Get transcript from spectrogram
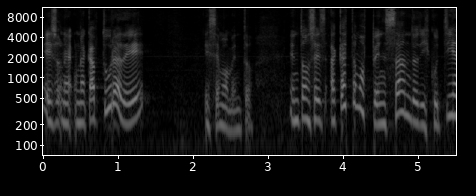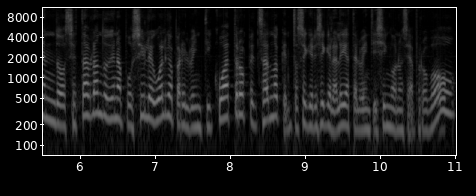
Es una, una captura de ese momento. Entonces, acá estamos pensando, discutiendo, se está hablando de una posible huelga para el 24, pensando que entonces quiere decir que la ley hasta el 25 no se aprobó.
